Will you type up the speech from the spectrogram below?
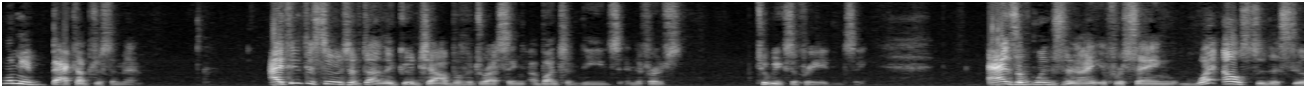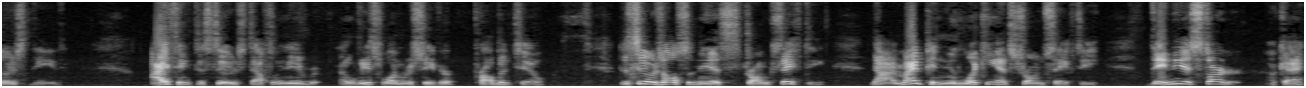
let me back up just a minute. I think the Steelers have done a good job of addressing a bunch of needs in the first two weeks of free agency. As of Wednesday night, if we're saying what else do the Steelers need, I think the Steelers definitely need at least one receiver, probably two. The Steelers also need a strong safety. Now, in my opinion, looking at strong safety, they need a starter. Okay,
